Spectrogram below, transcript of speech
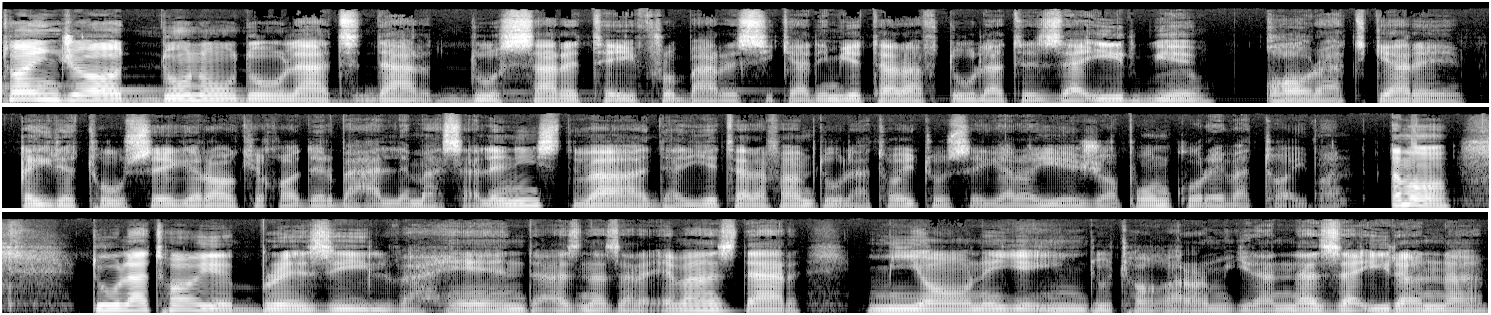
تا اینجا دو نوع دولت در دو سر طیف رو بررسی کردیم. یه طرف دولت زعیر یه قارتگر غیر توسعه که قادر به حل مسئله نیست و در یه طرف هم دولت های توسعه ژاپن، کره و تایوان. اما دولت های برزیل و هند از نظر اونز در میانه این دوتا قرار می گیرن نه زعیرن نه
